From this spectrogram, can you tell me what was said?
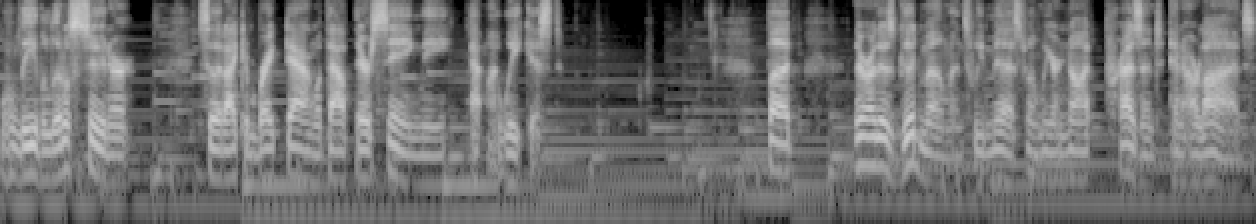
will leave a little sooner so that I can break down without their seeing me at my weakest. But there are those good moments we miss when we are not present in our lives.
